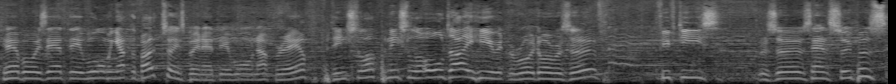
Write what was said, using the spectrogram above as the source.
Cowboys out there warming up. The both teams been out there warming up for our Peninsula. Peninsula all day here at the Roy Doyle Reserve. 50s, reserves, and supers.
